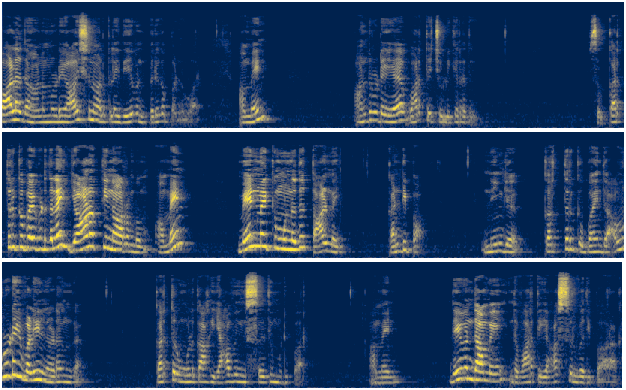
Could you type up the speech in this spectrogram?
வாழ தான் நம்மளுடைய ஆயுசு நாட்களை தேவன் பெருக பண்ணுவார். அமேன் ஆண்டருடைய வார்த்தை சொல்லுகிறது. ஸோ கர்த்தருக்கு பயப்படுதலை யானத்தின் ஆரம்பம். ஆமென். மேன்மைக்கு முன்னது தாழ்மை. கண்டிப்பா. நீங்க கர்த்தருக்கு பயந்து அவருடைய வழியில் நடங்க. கர்த்தர் உங்களுக்காக யாவையும் செதி முடிப்பார். ஆமென். தேவன் தாமே இந்த வார்த்தையை ஆசிர்வதிப்பாராக.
